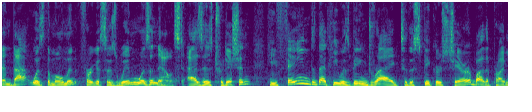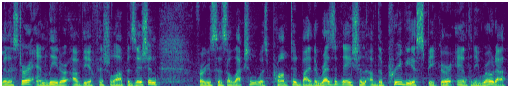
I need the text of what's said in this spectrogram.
And that was the moment Fergus's win was announced. As is tradition, he feigned that he was being dragged to the Speaker's chair by the Prime Minister and leader of the official opposition. Fergus's election was prompted by the resignation of the previous Speaker, Anthony Rota,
